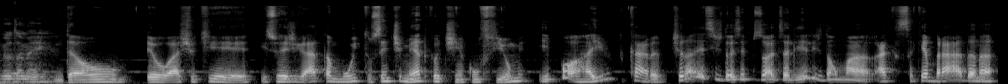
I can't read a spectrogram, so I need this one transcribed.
Meu também. Então, eu acho que isso resgata muito o sentimento que eu tinha com o filme. E, porra, aí, cara, tirando esses dois episódios ali, eles dão uma essa quebrada na,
